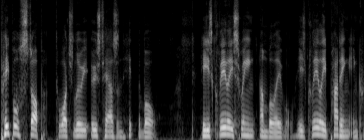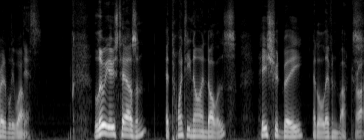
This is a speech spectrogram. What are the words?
people stop to watch Louis Oosthuizen hit the ball. He's clearly swinging unbelievable. He's clearly putting incredibly well. Yes. Louis Oosthuizen at twenty nine dollars, he should be at eleven bucks. Right.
